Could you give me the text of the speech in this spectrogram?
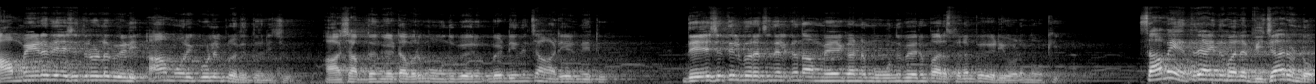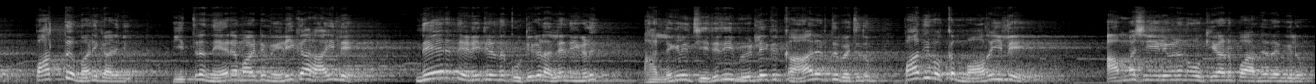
അമ്മയുടെ ദേശത്തിലുള്ള വിളി ആ മുറിക്കുള്ളിൽ പ്രതിധ്വനിച്ചു. ആ ശബ്ദം കേട്ട് അവർ മൂന്ന് പേരും ബെഡിൽ നിന്ന് ചാടി എഴുന്നേറ്റു. ദേശത്തിൽ വിറച്ചു നിൽക്കുന്ന അമ്മയെ കണ്ട് മൂന്ന് പേരും പരസ്പരം പേടിയോടെ നോക്കി. സമയം എത്രയായെന്ന് വല്ല വിചാരമുണ്ടോ? പത്ത് മണി കഴിഞ്ഞു. ഇത്ര നേരമായിട്ടും എണീക്കാറായില്ലേ? നേരത്തെ എണീറ്റിരുന്ന കുട്ടികളല്ലേ നിങ്ങൾ അല്ലെങ്കിൽ ചിരിരി വീട്ടിലേക്ക് കാലെടുത്ത് വെച്ചതും പതിവൊക്കെ മാറിയില്ലേ? അമ്മ ശീലുവിനെ നോക്കിയാണ് പറഞ്ഞതെങ്കിലും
